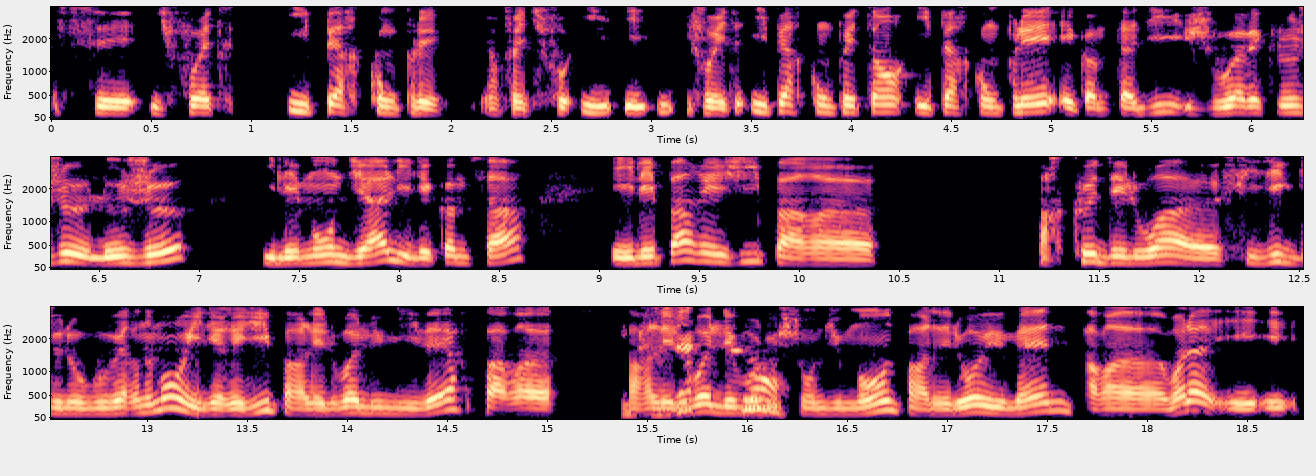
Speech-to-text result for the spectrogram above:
c'est il faut être hyper complet. En fait, il faut, il, il faut être hyper compétent, hyper complet. Et comme tu as dit, jouer avec le jeu. Le jeu, il est mondial, il est comme ça. Et il n'est pas régi par, euh, par que des lois physiques de nos gouvernements. Il est régi par les lois de l'univers, par, par les lois de l'évolution du monde, par les lois humaines. Par, voilà. Et, et,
